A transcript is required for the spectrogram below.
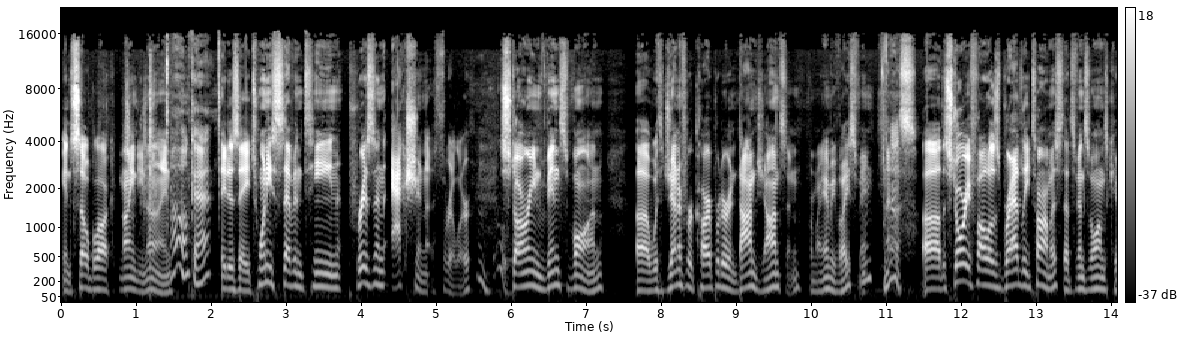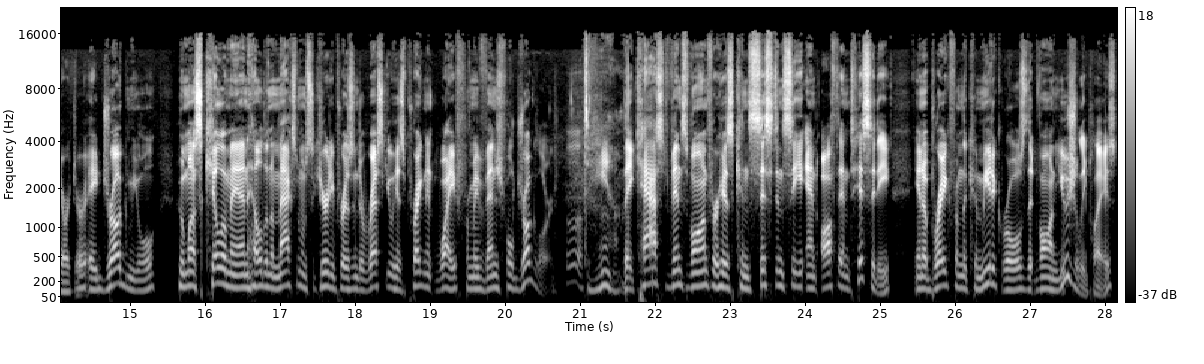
in Cell Block 99. Oh, okay. It is a 2017 prison action thriller starring Vince Vaughn uh, with Jennifer Carpenter and Don Johnson from Miami Vice fame. Nice. Uh, the story follows Bradley Thomas, that's Vince Vaughn's character, a drug mule who must kill a man held in a maximum security prison to rescue his pregnant wife from a vengeful drug lord. Damn. They cast Vince Vaughn for his consistency and authenticity in a break from the comedic roles that Vaughn usually plays.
